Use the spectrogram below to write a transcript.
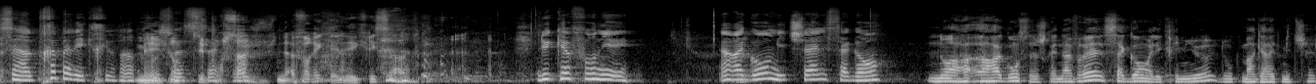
C'est un très bel écrivain, mais c'est pour ça que je suis navré qu'elle ait écrit ça. Lucas Fournier. Aragon, Mitchell, Sagan. Non, Ara- Aragon, ça je serais navré. Sagan, elle écrit mieux, donc Margaret Mitchell.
